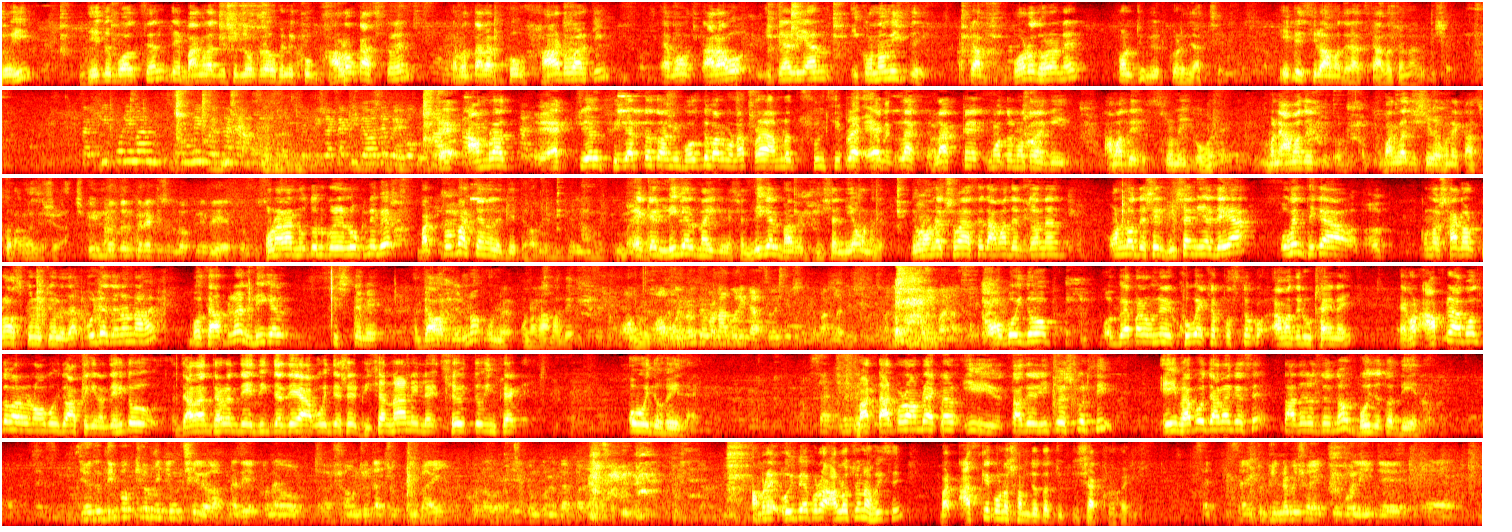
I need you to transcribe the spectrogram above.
রোহি যেহেতু বলছেন যে বাংলাদেশি লোকরা ওখানে খুব ভালো কাজ করেন এবং তারা খুব হার্ড ওয়ার্কিং এবং তারাও ইটালিয়ান ইকোনমিতে একটা বড় ধরনের কন্ট্রিবিউট করে যাচ্ছে। এটাই ছিল আমাদের আজকে আলোচনার বিষয়। স্যার, কি পরিমাণ শ্রমিক এখানে আছে? স্যার? সেই ফিগারটা কি দেওয়া যাবে এবং এ, আমরা অ্যাকচুয়াল ফিগারটা তো আমি বলতে পারব না প্রায় আমরা শুনছি প্রায় এক লাখ লাখের মতো মতো নাকি আমাদের শ্রমিক ওখানে। মানে আমাদের বাংলাদেশিরা ওখানে কাজ করে বাংলাদেশের আছে। নতুন করে কিছু লোক নিবে ওনারা নতুন করে লোক নেবে বাট প্রপার চ্যানেলে যেতে হবে। একে লিগ্যাল মাইগ্রেশন লিগ্যালভাবে ভিসা নিয়ে ওনাকে যেমন অনেক সময় আছে আমাদের জন্য অন্য দেশের ভিসা নিয়ে দেয়া ওখান থেকে কোনো সাগর ক্রস করে চলে যায়। ওইটা যেন না হয় বলতে আপনারা লিগ্যাল সিস্টেমে যাওয়ার জন্য ওনারা আমাদের অবৈধ মানে ব্যাপারে উনি খুব একটা প্রশ্ন আমাদের উঠায় নাই। এখন আপনারা বলতে পারবেন অবৈধ আছে কিনা। যেহেতু যারা ধরেন যে এই দিক দিয়ে যে ওই দেশের ভিসা না নিলে সেই তো ইনফ্যাক্ট অবৈধ হয়ে যায়। বা যেহেতু বাট তারপরে আমরা একটা ই- তাদের রিকোয়েস্ট করছি এইভাবেও যারা গেছে তাদের জন্য বৈধতা দিয়ে দেয়। যেহেতু দ্বিপক্ষীয় মিটিং ছিল আপনাদের কোনো সমঝোতা চুক্তি বা কোনো এরকম কোনো ব্যাপার আছে? আমরা ওই ব্যাপারে আলোচনা হয়েছে বাট আজকে কোনো সমঝোতা চুক্তি স্বাক্ষর হয়নি। স্যার স্যার একটু ভিন্ন বিষয়ে একটু বলি যে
